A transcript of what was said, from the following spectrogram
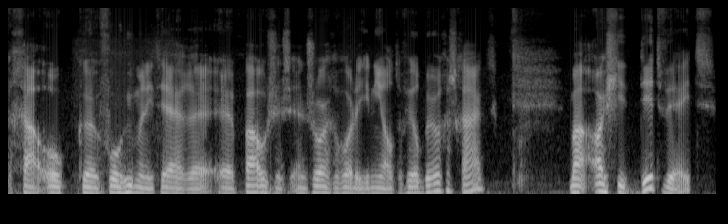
ga ook voor humanitaire pauzes en zorg ervoor dat je niet al te veel burgers raakt. Maar als je dit weet,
